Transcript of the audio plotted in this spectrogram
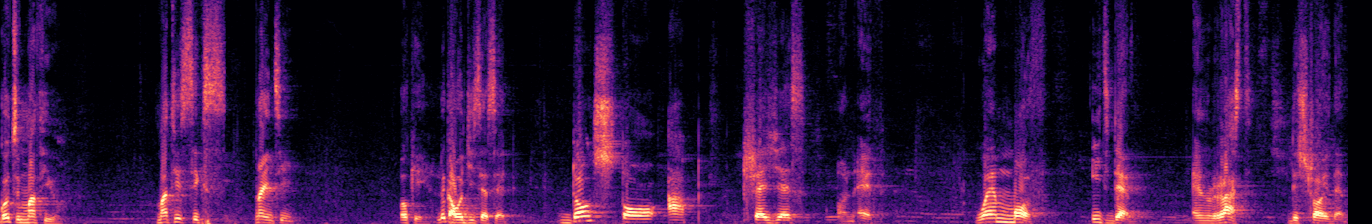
Go to Matthew. Matthew 6 19. Okay, look at what Jesus said. Don't store up treasures on earth where moth eats them and rust destroys them,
